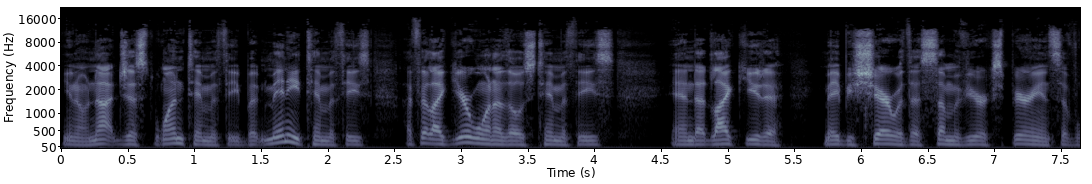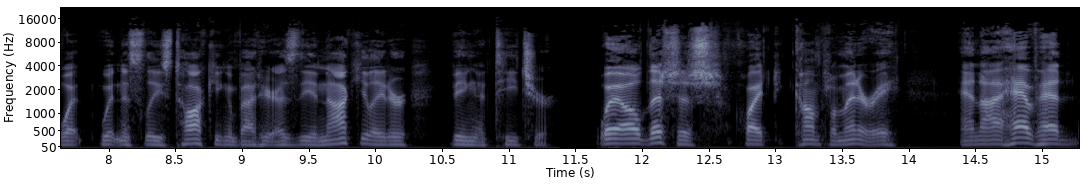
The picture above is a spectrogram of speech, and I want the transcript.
You know, not just one Timothy, but many Timothys. I feel like you're one of those Timothys. And I'd like you to maybe share with us some of your experience of what Witness Lee's talking about here as the inoculator being a teacher. Well, this is quite complimentary, and I have had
